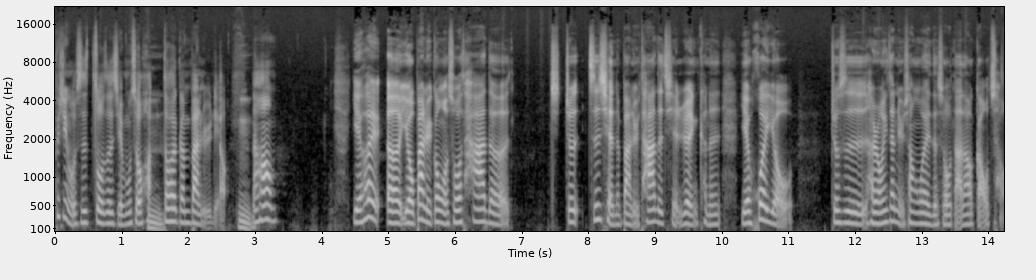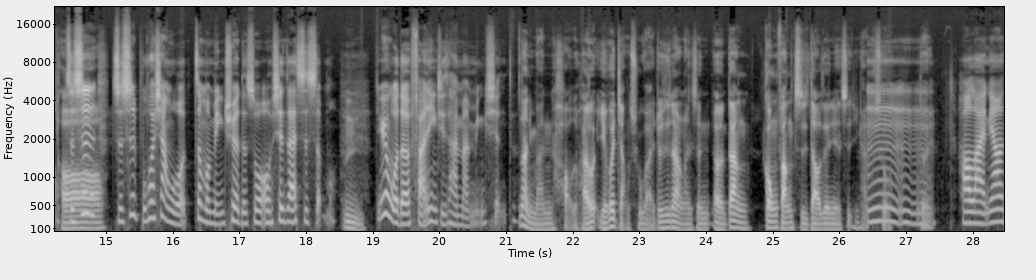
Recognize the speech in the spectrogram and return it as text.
毕竟我是做这个节目，所以我会嗯都会跟伴侣聊，嗯然后也会呃有伴侣跟我说他的就之前的伴侣，他的前任可能也会有。就是很容易在女上位的时候达到高潮，只是哦只是不会像我这么明确的说哦现在是什么，嗯，因为我的反应其实还蛮明显的。那你蛮好的，还会也会讲出来，就是让男生呃让攻方知道这件事情还不错。嗯嗯对嗯，好来你要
